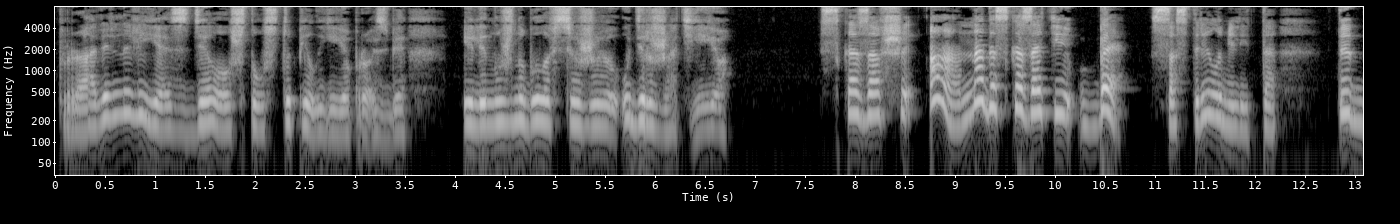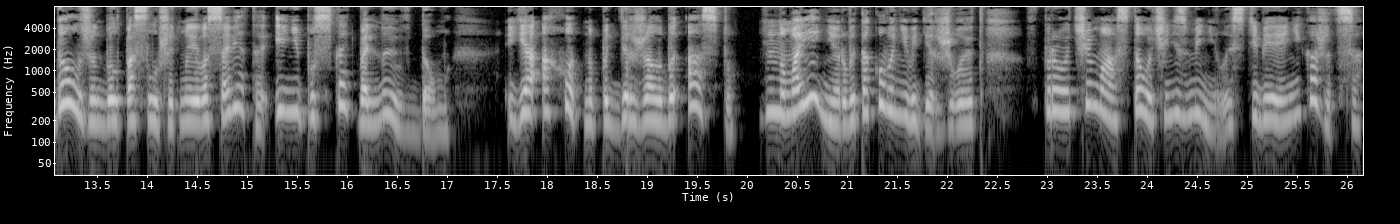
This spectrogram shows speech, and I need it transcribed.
Правильно ли я сделал, что уступил ее просьбе, или нужно было все же удержать ее? Сказавши «А», надо сказать и «Б», — сострила Мелитта. «Ты должен был послушать моего совета и не пускать больную в дом. Я охотно поддержала бы Асту, но мои нервы такого не выдерживают. Впрочем, Аста очень изменилась, тебе не кажется?»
